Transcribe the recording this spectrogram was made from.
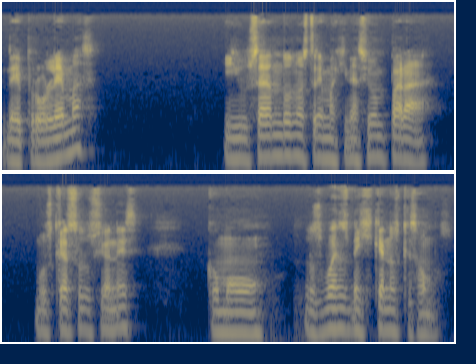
de problemas y usando nuestra imaginación para buscar soluciones como los buenos mexicanos que somos.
